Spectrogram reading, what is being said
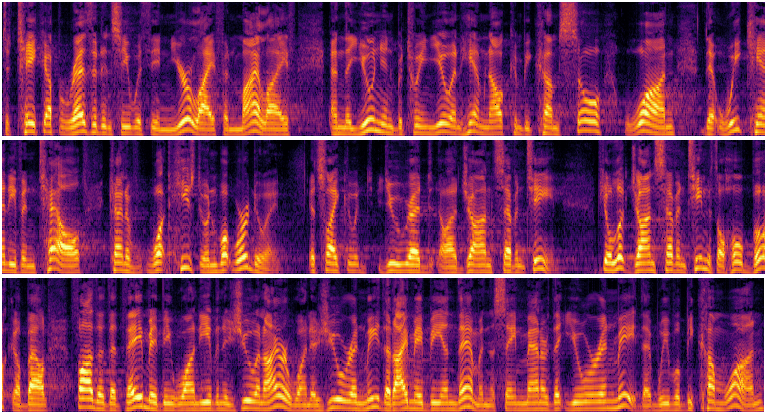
to take up residency within your life and my life, and the union between you and Him now can become so one that we can't even tell kind of what He's doing, what we're doing. It's like you read uh, John 17. If you'll look, John 17 is a whole book about, Father, that they may be one, even as you and I are one, as you are in me, that I may be in them, in the same manner that you are in me, that we will become one.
